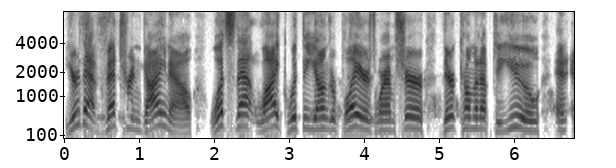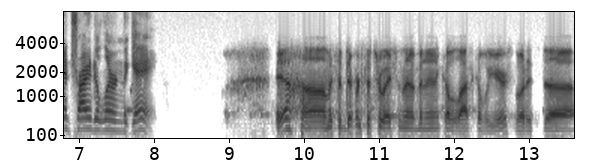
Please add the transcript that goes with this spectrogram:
you're that veteran guy now. What's that like with the younger players? Where I'm sure they're coming up to you and and trying to learn the game. Yeah, um, it's a different situation than I've been in a couple last couple years, but it's uh,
